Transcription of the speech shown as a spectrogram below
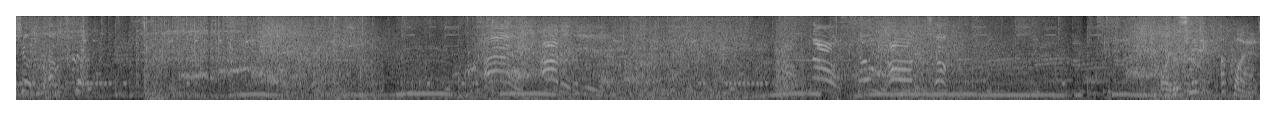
show you how it's done. Oilslick acquired.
